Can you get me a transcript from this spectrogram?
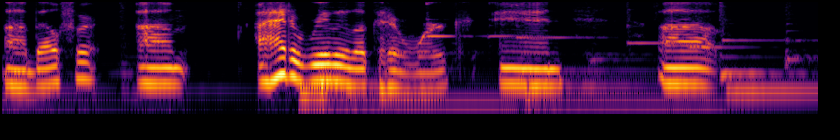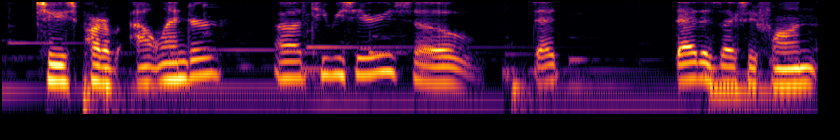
uh, Belfort. Um, I had to really look at her work, and uh, she's part of Outlander uh, TV series, so that that is actually fun.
